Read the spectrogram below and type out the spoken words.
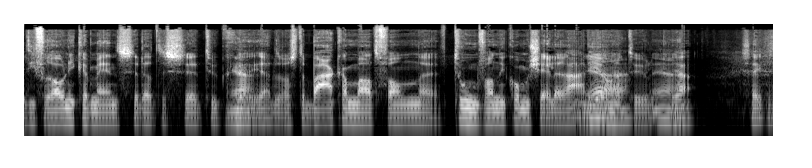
die Veronica mensen, dat is natuurlijk, Ja. dat was de bakermat van toen van die commerciële radio natuurlijk. ja. Ja. zeker.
